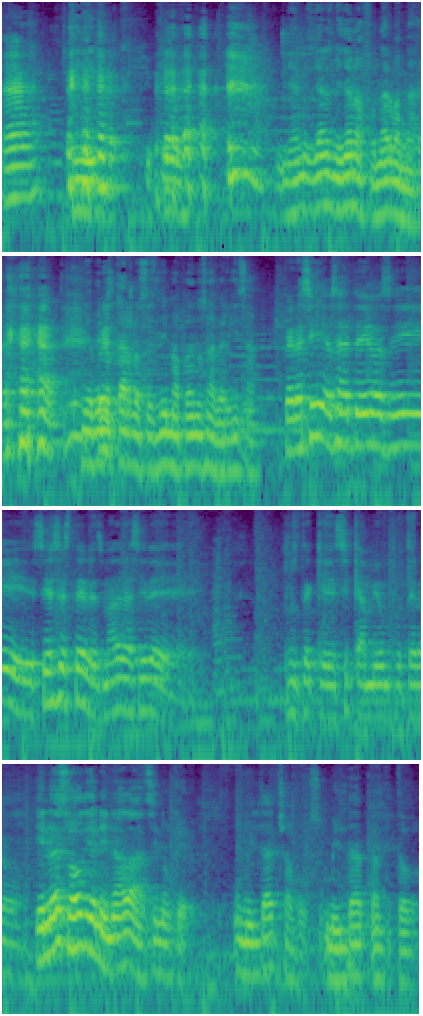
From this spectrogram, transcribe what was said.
Ah, Y, y ya, nos, ya nos vinieron a funar, banda. Ya vino Pues- Carlos Slim a ponernos una verguiza. pero sí, o sea, te digo, sí, sí es este desmadre así de... pues de que sí cambió un putero. Y no es odio ni nada, sino que humildad, chavos, humildad ante todo.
